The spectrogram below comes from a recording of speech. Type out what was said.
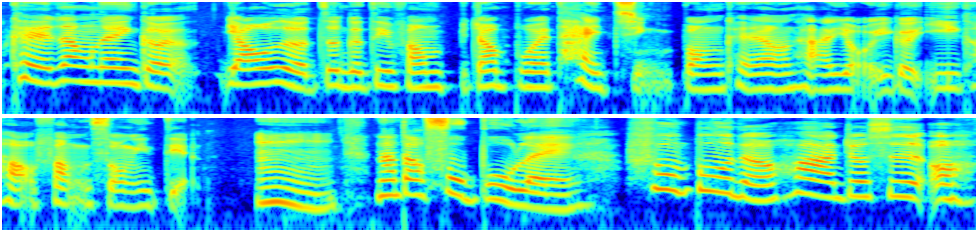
可以让那个腰的这个地方比较不会太紧绷，可以让它有一个依靠放松一点。嗯，那到腹部嘞，腹部的话，就是哦，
